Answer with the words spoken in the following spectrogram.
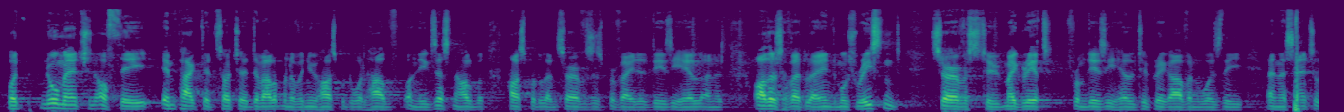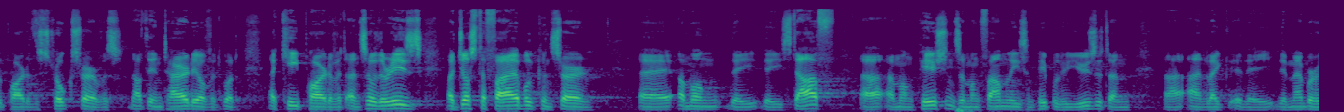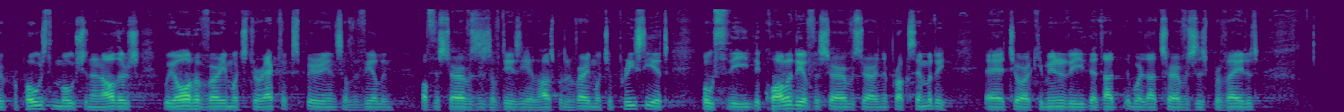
but no mention of the impact that such a development of a new hospital would have on the existing hospital and services provided at Daisy Hill. And others have outlined, the most recent service to migrate from Daisy Hill to Craigavon was the, an essential part of the stroke service, not the entirety of it, but a key part of it. And so there is a justifiable concern uh, among the, the staff uh, among patients, among families and people who use it. And, uh, and like the, the member who proposed the motion and others, we all have very much direct experience of availing of the services of Daisy Hill Hospital and very much appreciate both the, the quality of the service there and the proximity uh, to our community that that, where that service is provided.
